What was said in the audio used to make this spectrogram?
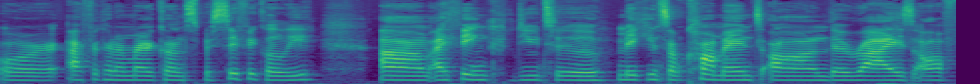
or African Americans specifically. Um, I think due to making some comments on the rise of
